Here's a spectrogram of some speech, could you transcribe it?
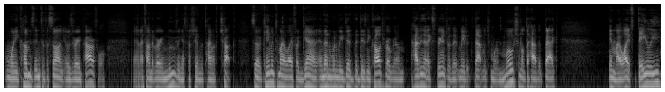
when he comes into the song, it was very powerful. And I found it very moving, especially in the time of Chuck. So it came into my life again. And then when we did the Disney College program, having that experience with it made it that much more emotional to have it back in my life daily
